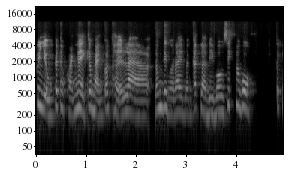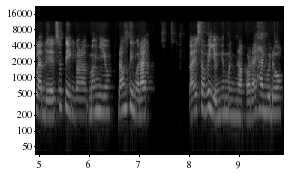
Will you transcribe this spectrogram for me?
ví dụ cái tài khoản này các bạn có thể là đóng tiền vào đây bằng cách là deposit nó vô tức là để số tiền vào bao nhiêu đóng tiền vào đây. Đấy sau ví dụ như mình nộp vào đấy 20 đô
